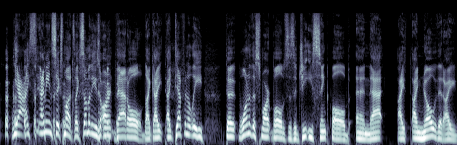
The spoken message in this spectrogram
yeah, I, I mean six months. Like some of these aren't that old. Like I, I definitely the one of the smart bulbs is a GE Cync bulb, and that I, I know that I,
